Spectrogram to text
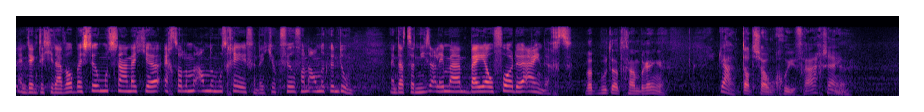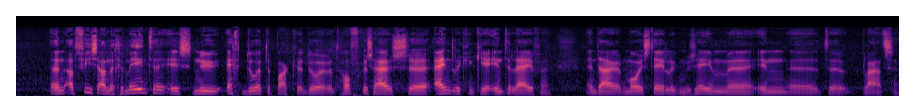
En ik denk dat je daar wel bij stil moet staan dat je echt wel om een ander moet geven. Dat je ook veel van een ander kunt doen. En dat het niet alleen maar bij jouw voordeur eindigt. Wat moet dat gaan brengen? Ja, dat zou een goede vraag zijn. Een advies aan de gemeente is nu echt door te pakken door het Hofkeshuis eh, eindelijk een keer in te lijven. En daar een mooi stedelijk museum eh, in eh, te plaatsen.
